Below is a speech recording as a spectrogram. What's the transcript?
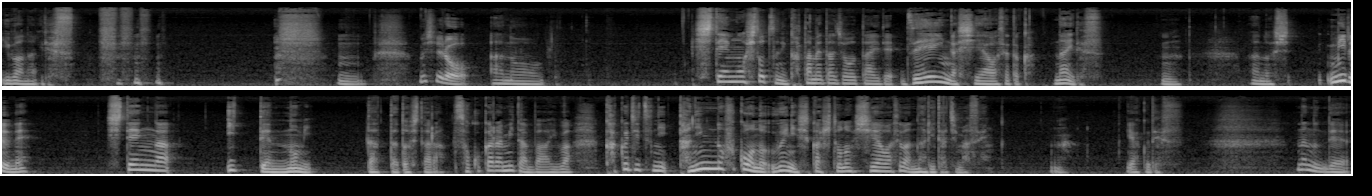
言わないです。うん、むしろあの視点を一つに固めた状態で全員が幸せとかないです、うん、あの見るね。視点が一点のみだったとしたらそこから見た場合は確実に他人の不幸の上にしか人の幸せは成り立ちません、うん、逆です。なので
